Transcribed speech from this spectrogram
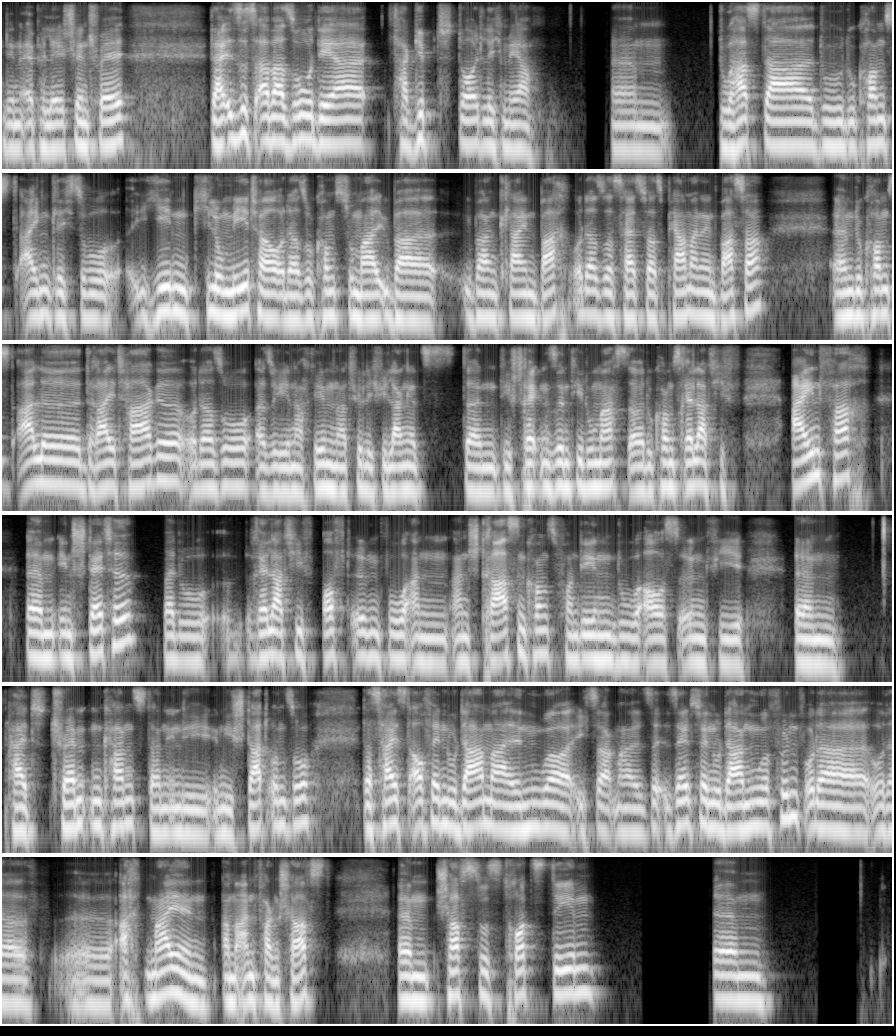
den Appalachian Trail. Da ist es aber so, der vergibt deutlich mehr. Ähm, du hast da, du, du kommst eigentlich so jeden Kilometer oder so kommst du mal über, über einen kleinen Bach oder so. Das heißt, du hast permanent Wasser. Ähm, du kommst alle drei Tage oder so, also je nachdem natürlich, wie lang jetzt dann die Strecken sind, die du machst, aber du kommst relativ einfach ähm, in Städte, weil du relativ oft irgendwo an, an Straßen kommst, von denen du aus irgendwie ähm, halt trampen kannst, dann in die, in die Stadt und so. Das heißt, auch wenn du da mal nur, ich sag mal, selbst wenn du da nur fünf oder, oder äh, acht Meilen am Anfang schaffst, ähm, schaffst du es trotzdem, ähm,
